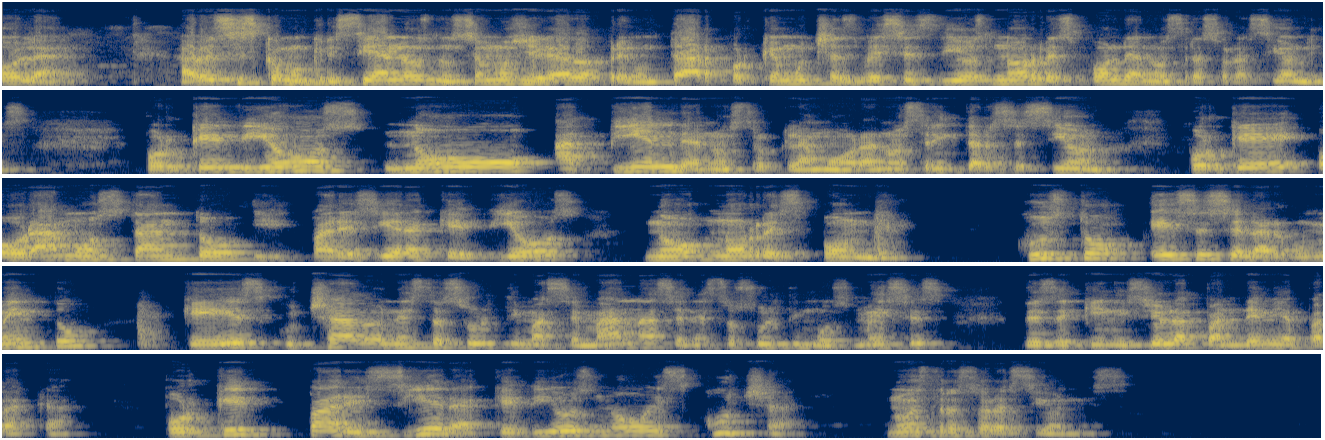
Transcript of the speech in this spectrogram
Hola, a veces como cristianos nos hemos llegado a preguntar por qué muchas veces Dios no responde a nuestras oraciones, por qué Dios no atiende a nuestro clamor, a nuestra intercesión, por qué oramos tanto y pareciera que Dios no, no responde. Justo ese es el argumento que he escuchado en estas últimas semanas, en estos últimos meses, desde que inició la pandemia para acá. ¿Por qué pareciera que Dios no escucha nuestras oraciones?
